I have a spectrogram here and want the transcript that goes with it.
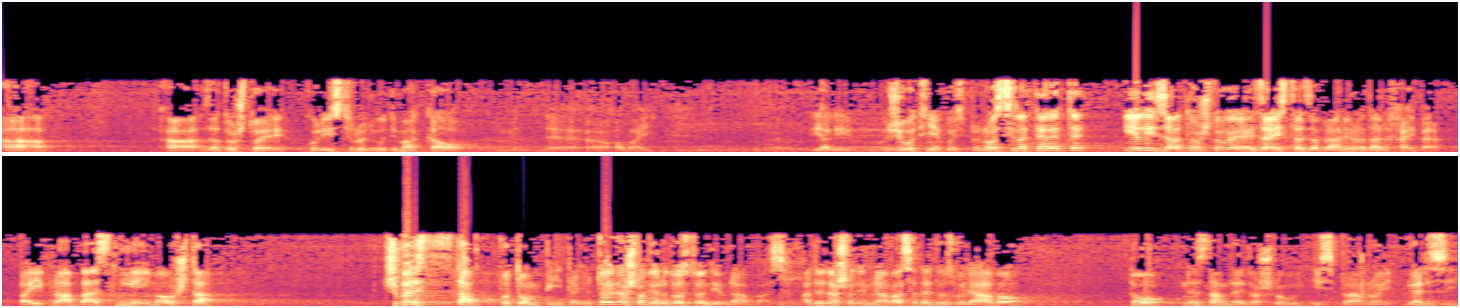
a, a, zato što je koristilo ljudima kao e, ovaj jeli, životinje koje su prenosile terete ili zato što ga je zaista zabranio na dan Hajbera. Pa Ibn Abbas nije imao šta? Čvrst stav po tom pitanju. To je došlo vjerodostojno od Ibn Abbas. A da je došlo od Ibn Abbas da je dozvoljavao, to ne znam da je došlo u ispravnoj verziji.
